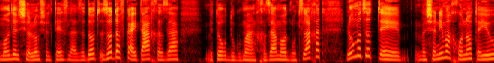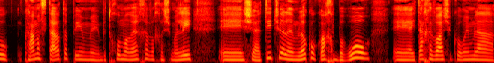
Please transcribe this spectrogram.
מהמודל שלוש של Tesla. זאת, זאת דווקא הייתה הכרזה, בתור דוגמה, הכרזה מאוד מוצלחת. לעומת זאת, אה, בשנים האחרונות היו כמה סטארט-אפים אה, בתחום הרכב החשמלי, אה, שהעתיד שלהם לא כל כך ברור. הייתה חברה שקוראים לה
